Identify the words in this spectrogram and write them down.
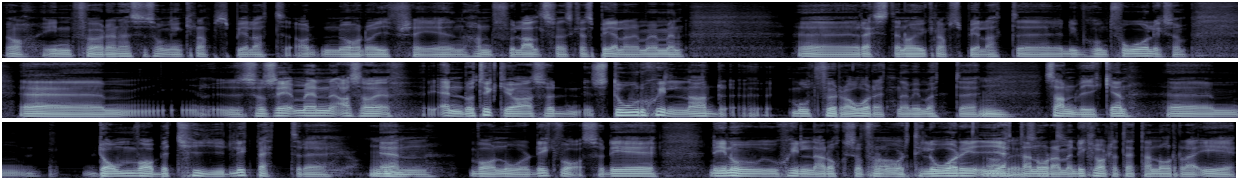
ja, inför den här säsongen knappt spelat, ja, nu har de i och för sig en handfull allsvenska spelare men, men eh, resten har ju knappt spelat eh, division 2 liksom. Ehm, så, se- men alltså, ändå tycker jag alltså, stor skillnad eh, mot förra året när vi mötte Mm. Sandviken. Ehm, de var betydligt bättre Mm. än vad Nordic var. Så det, det är nog skillnad också från Ja. år till år i, Ja, i är ettan norra. Men det är klart att ettan norra är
